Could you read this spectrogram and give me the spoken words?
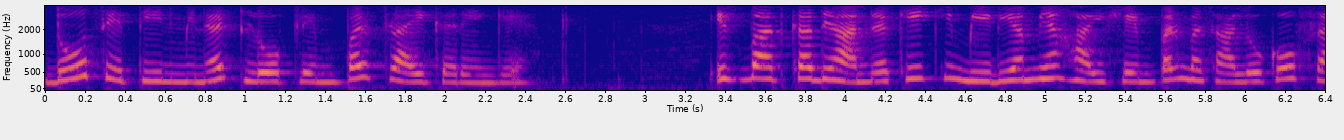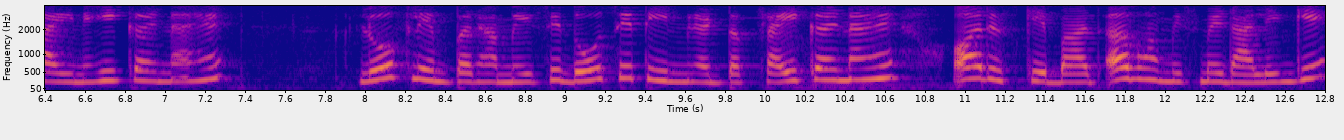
दो से तीन मिनट लो फ्लेम पर फ्राई करेंगे। इस बात का ध्यान रखें कि मीडियम या हाई फ्लेम पर मसालों को फ्राई नहीं करना है। लो फ्लेम पर हमें इसे दो से तीन मिनट तक फ्राई करना है और उसके बाद अब हम इसमें डालेंगे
